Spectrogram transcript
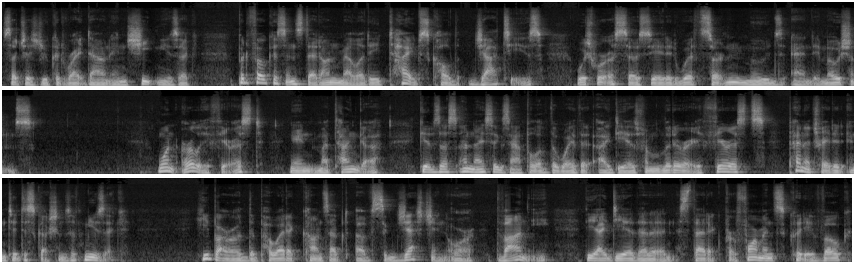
such as you could write down in sheet music, but focus instead on melody types called jatis, which were associated with certain moods and emotions. One early theorist, named Matanga, gives us a nice example of the way that ideas from literary theorists penetrated into discussions of music. He borrowed the poetic concept of suggestion, or dhvani, the idea that an aesthetic performance could evoke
